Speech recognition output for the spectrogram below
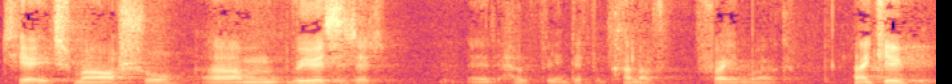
T.H. Marshall um, revisited, it, hopefully in a different kind of framework. Thank you.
